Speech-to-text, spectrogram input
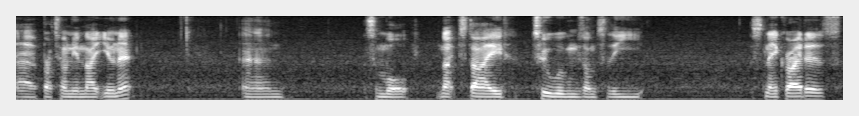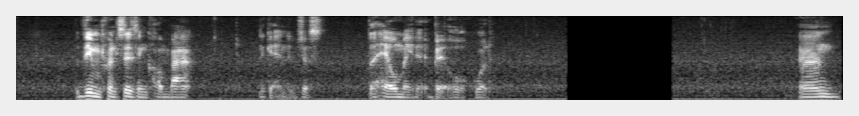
uh, Bretonnian Knight unit. And some more Knights died. Two wounds onto the Snake Riders. The Prince is in combat. Again, it just... The hill made it a bit awkward. And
